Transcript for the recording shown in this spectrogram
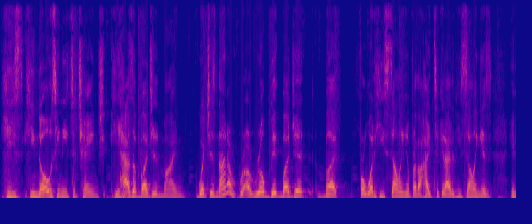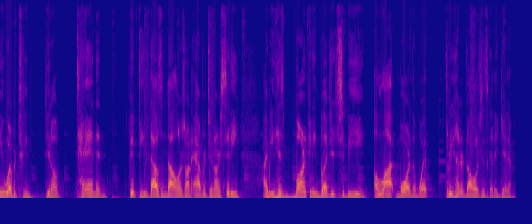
he's he knows he needs to change. He has a budget in mind, which is not a, a real big budget, but for what he's selling and for the high ticket item he's selling is anywhere between you know ten and fifteen thousand dollars on average in our city. I mean, his marketing budget should be a lot more than what $300 is going to get him.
